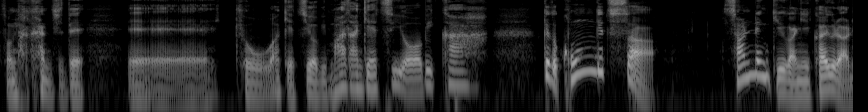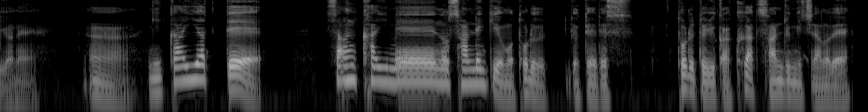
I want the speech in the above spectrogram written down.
そんな感じで、えー、今日は月曜日。まだ月曜日か。けど今月さ、3連休が2回ぐらいあるよね。うん。2回あって、3回目の3連休も取る予定です。取るというか9月30日なので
